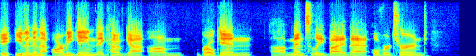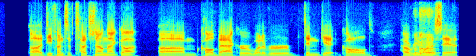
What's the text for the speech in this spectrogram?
It, even in that Army game, they kind of got um, broken uh, mentally by that overturned uh, defensive touchdown that got um, called back or whatever didn't get called, however you uh-huh. want to say it.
